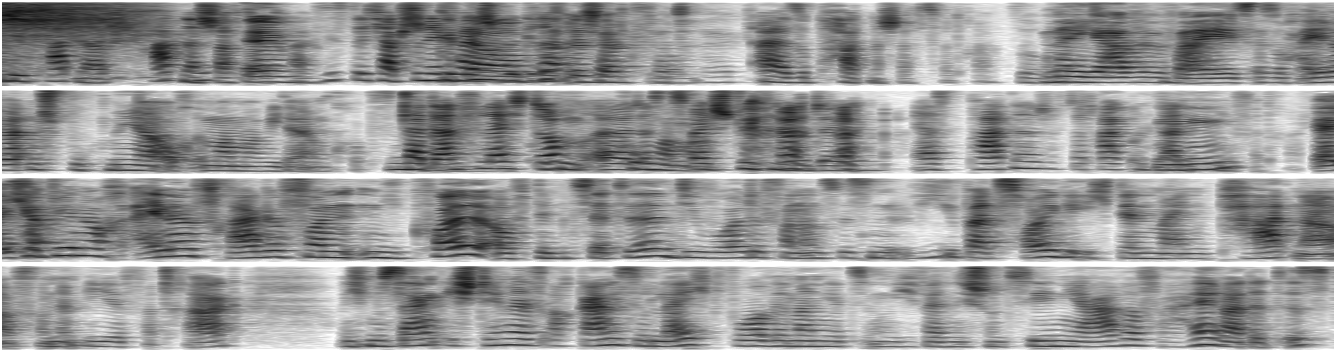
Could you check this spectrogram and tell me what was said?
Nee, Partner, Partnerschaftsvertrag. Ähm, Siehst du, ich habe schon den genau, falschen Begriff. Partnerschaftsvertrag. Also Partnerschaftsvertrag. So. Naja, wer weiß. Also heiraten spukt mir ja auch immer mal wieder im Kopf. Na dann vielleicht gucken, doch äh, das Zwei-Stufen-Modell. Erst Partnerschaftsvertrag und dann mhm. Ehevertrag. Ja, ich habe hier noch eine Frage von Nicole auf dem Zettel. Die wollte von uns wissen, wie überzeuge ich denn meinen Partner von einem Ehevertrag? Und ich muss sagen, ich stelle mir das auch gar nicht so leicht vor, wenn man jetzt irgendwie, ich weiß nicht, schon zehn Jahre verheiratet ist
